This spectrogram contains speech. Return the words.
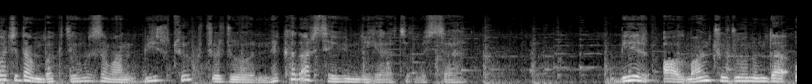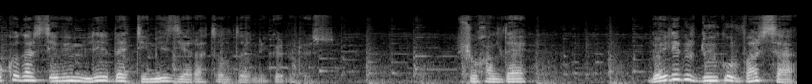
açıdan baktığımız zaman bir Türk çocuğu ne kadar sevimli yaratılmışsa bir Alman çocuğunun da o kadar sevimli ve temiz yaratıldığını görürüz. Şu halde böyle bir duygu varsa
